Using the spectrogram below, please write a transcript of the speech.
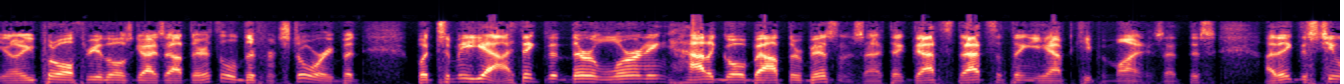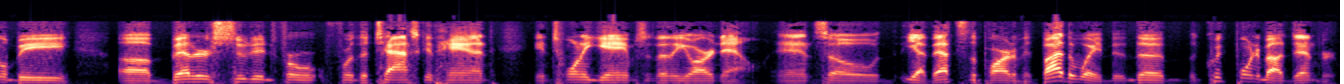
You know, you put all three of those guys out there, it's a little different story. But, but to me, yeah, I think that they're learning how to go about their business, and I think that's that's the thing you have to keep in mind is that this. I think this team will be uh, better suited for for the task at hand in 20 games than they are now, and so yeah, that's the part of it. By the way, the the, the quick point about Denver.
